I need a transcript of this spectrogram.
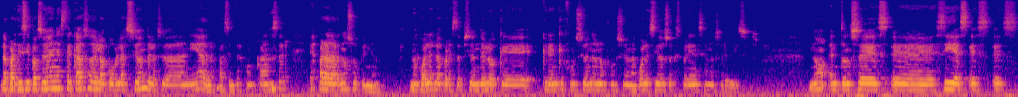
la participación en este caso de la población, de la ciudadanía, de los pacientes con cáncer, es para darnos su opinión, ¿no? ¿Cuál es la percepción de lo que creen que funciona o no funciona? ¿Cuál ha sido su experiencia en los servicios? ¿No? Entonces, eh, sí, es, es, es,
